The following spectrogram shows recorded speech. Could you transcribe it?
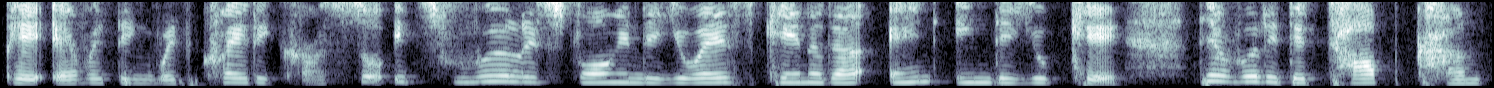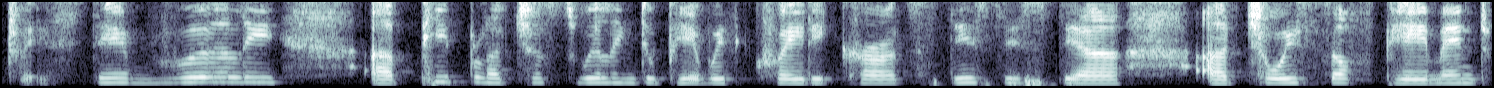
pay everything with credit cards. So it's really strong in the US, Canada, and in the UK. They're really the top countries. They're really, uh, people are just willing to pay with credit cards. This is their uh, choice of payment.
